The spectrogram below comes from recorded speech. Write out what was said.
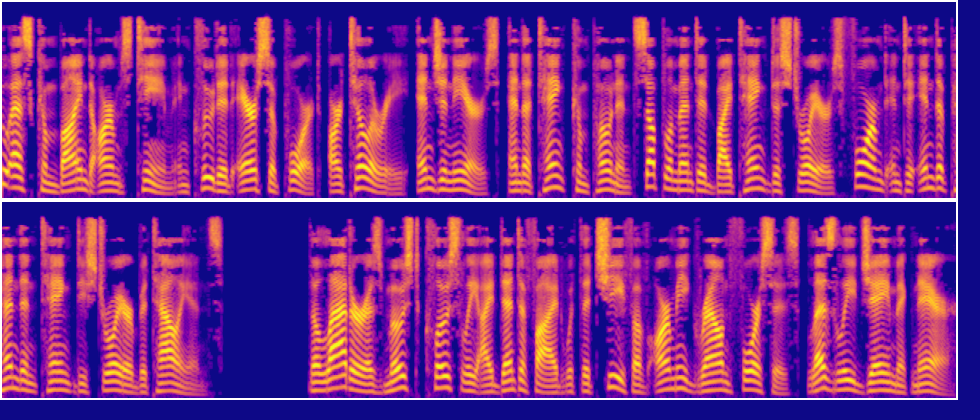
U.S. Combined Arms Team included air support, artillery, engineers, and a tank component supplemented by tank destroyers formed into independent tank destroyer battalions. The latter is most closely identified with the Chief of Army Ground Forces, Leslie J. McNair.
